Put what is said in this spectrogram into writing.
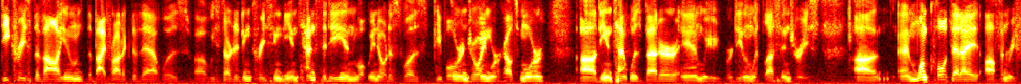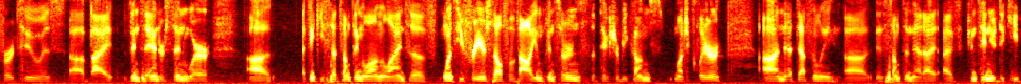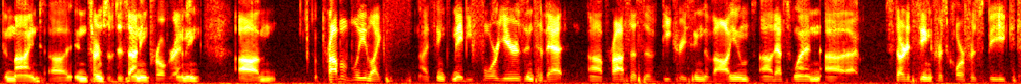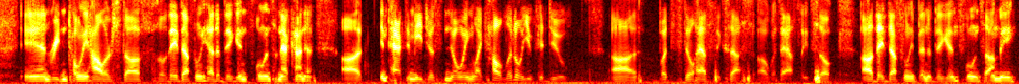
decrease the volume. The byproduct of that was uh, we started increasing the intensity, and what we noticed was people were enjoying workouts more. Uh, the intent was better, and we were dealing with less injuries. Uh, and one quote that I often refer to is uh, by Vince Anderson, where uh, I think he said something along the lines of once you free yourself of volume concerns, the picture becomes much clearer. Uh, and that definitely uh, is something that I, have continued to keep in mind uh, in terms of designing programming. Um, probably like, I think maybe four years into that uh, process of decreasing the volume, uh, that's when uh, I started seeing Chris Korfist speak and reading Tony Holler's stuff. So they definitely had a big influence, and that kind of uh, impacted me just knowing like how little you could do uh, but still have success uh, with athletes. So uh, they've definitely been a big influence on me.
